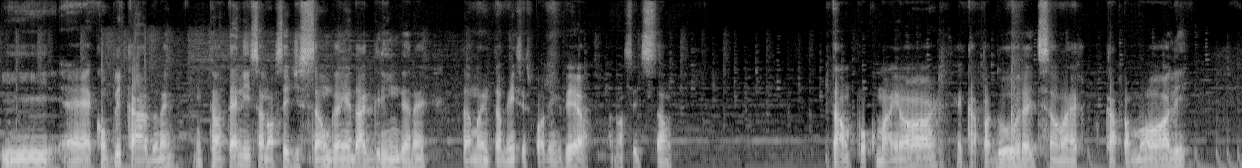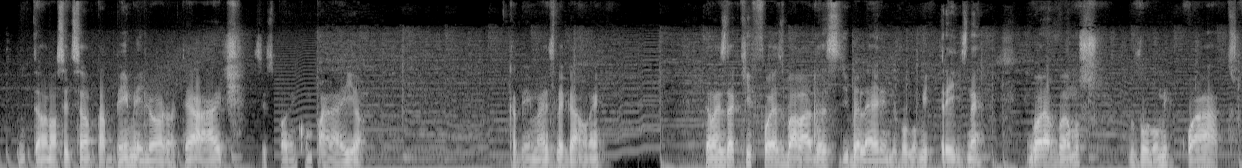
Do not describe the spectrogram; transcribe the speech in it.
e é complicado, né? Então até nisso a nossa edição ganha da gringa, né? O tamanho também vocês podem ver, ó, a nossa edição tá um pouco maior, é capa dura, edição é capa mole. Então a nossa edição tá bem melhor, ó, até a arte, vocês podem comparar aí, ó. Fica bem mais legal, né? Então esse daqui foi as baladas de Beleriand, do volume 3, né? Agora vamos do volume 4.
